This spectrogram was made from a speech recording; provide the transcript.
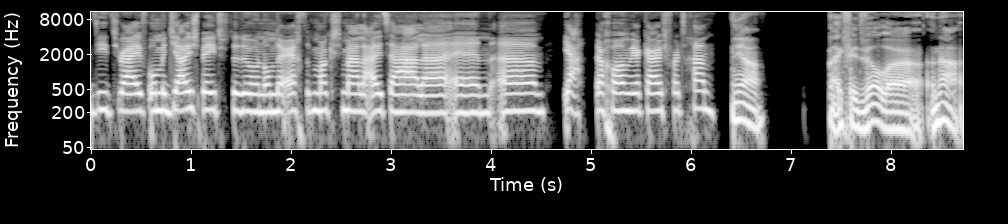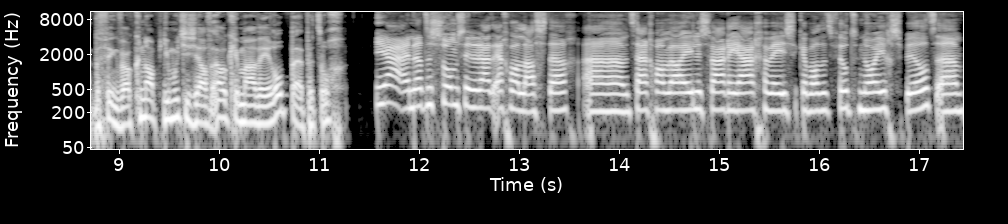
die drive om het juist beter te doen. Om er echt het maximale uit te halen. En um, ja, daar gewoon weer kaart voor te gaan. Ja, nou, ik vind het wel, uh, nou, dat vind ik wel knap. Je moet jezelf elke keer maar weer oppeppen, toch? Ja, en dat is soms inderdaad echt wel lastig. Uh, het zijn gewoon wel hele zware jaren geweest. Ik heb altijd veel toernooien gespeeld. Um,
